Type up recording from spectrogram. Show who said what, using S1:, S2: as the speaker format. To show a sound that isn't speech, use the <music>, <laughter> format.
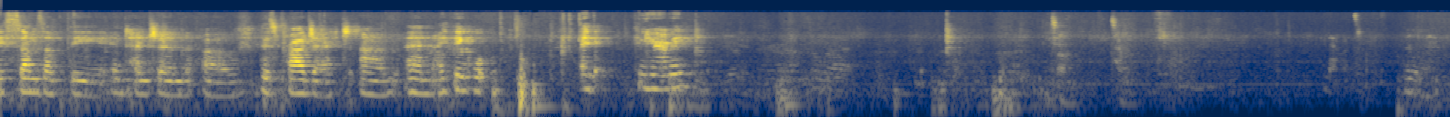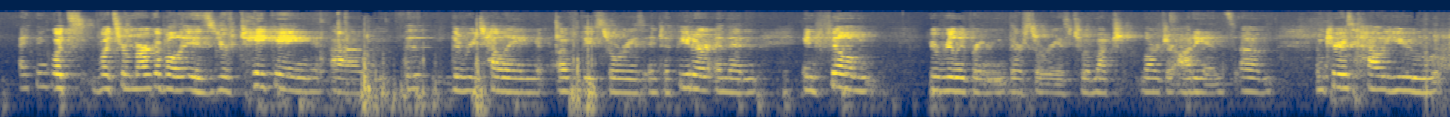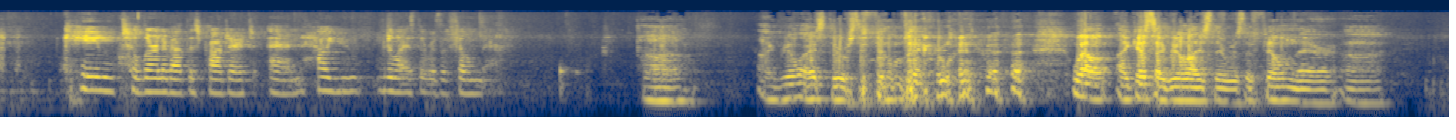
S1: really sums up the intention of this project, um, and I think. I, can you hear me? I think what's what's remarkable is you're taking um, the, the retelling of these stories into theater, and then in film, you're really bringing their stories to a much larger audience. Um, I'm curious how you came to learn about this project and how you realized there was a film there.
S2: Uh, I realized there was a film <laughs> there when, well, I guess I realized there was a film there uh,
